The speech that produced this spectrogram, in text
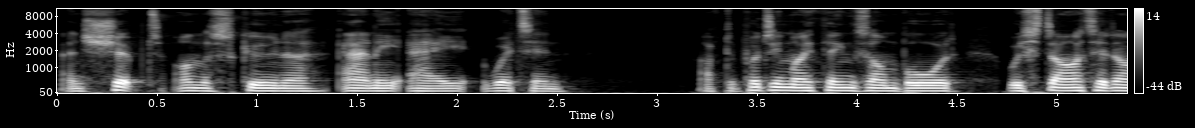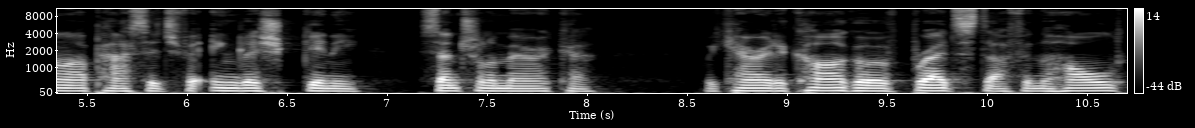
and shipped on the schooner Annie A. Whitin. After putting my things on board, we started on our passage for English Guinea, Central America. We carried a cargo of breadstuff in the hold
